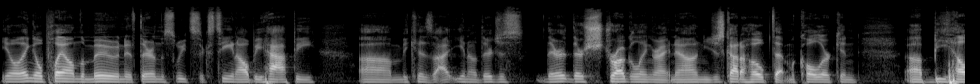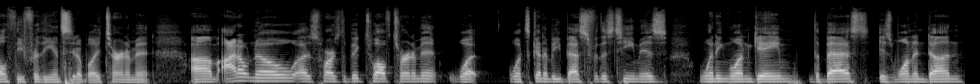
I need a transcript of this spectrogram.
you know, they can go play on the moon. If they're in the Sweet 16, I'll be happy um, because I, you know, they're just they're they're struggling right now, and you just got to hope that McCullar can uh, be healthy for the NCAA tournament. Um, I don't know as far as the Big 12 tournament what what's going to be best for this team is winning one game. The best is one and done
